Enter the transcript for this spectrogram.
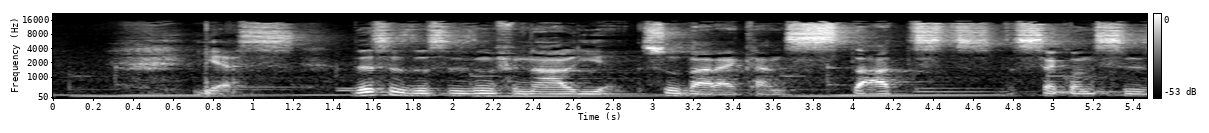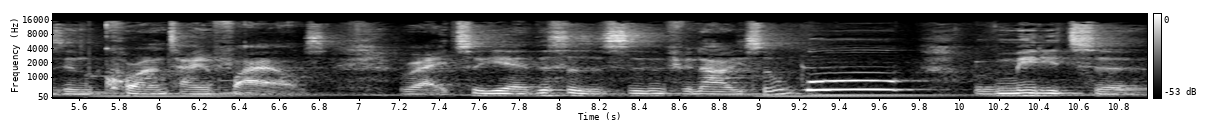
yes, this is the season finale so that I can start the second season quarantine files. Right. So yeah, this is the season finale. So woo, we've made it to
